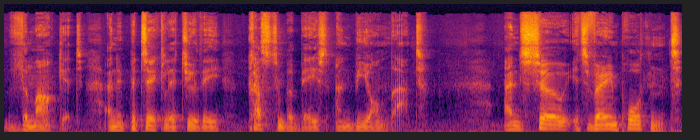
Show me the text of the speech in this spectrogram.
the market and in particular to the customer base and beyond that. And so it's very important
